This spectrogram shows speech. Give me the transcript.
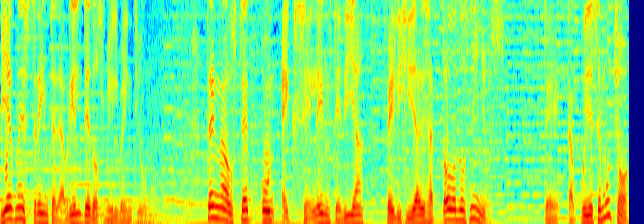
viernes 30 de abril de 2021. Tenga usted un excelente día Felicidades a todos los niños. Te, cuídese mucho,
